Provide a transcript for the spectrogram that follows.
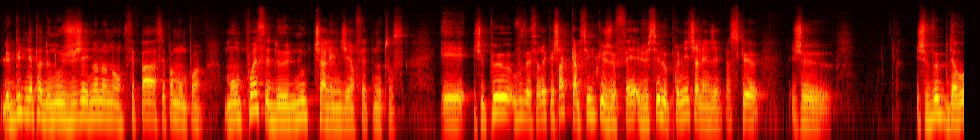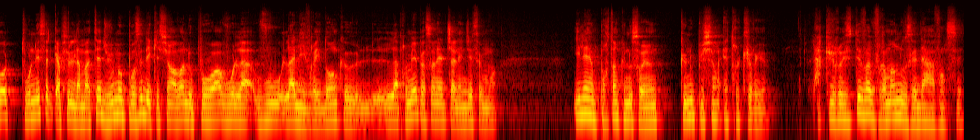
Le but n'est pas de nous juger, non, non, non, ce n'est pas, pas mon point. Mon point, c'est de nous challenger en fait, nous tous. Et je peux vous assurer que chaque capsule que je fais, je suis le premier challenger parce que je, je veux d'abord tourner cette capsule dans ma tête, je veux me poser des questions avant de pouvoir vous la, vous la livrer. Donc, euh, la première personne à être challengée, c'est moi. Il est important que nous, soyons, que nous puissions être curieux. La curiosité va vraiment nous aider à avancer.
